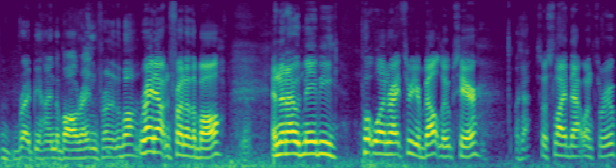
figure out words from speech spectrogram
right behind the ball, right in front of the ball? right out in front of the ball. And then I would maybe put one right through your belt loops here. Okay. So slide that one through.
